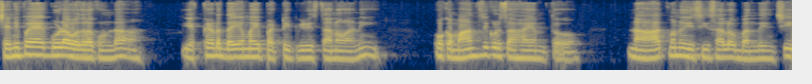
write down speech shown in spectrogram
చనిపోయాక కూడా వదలకుండా ఎక్కడ దయ్యమై పట్టి పీడిస్తానో అని ఒక మాంత్రికుడి సహాయంతో నా ఆత్మను ఈ సీసాలో బంధించి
